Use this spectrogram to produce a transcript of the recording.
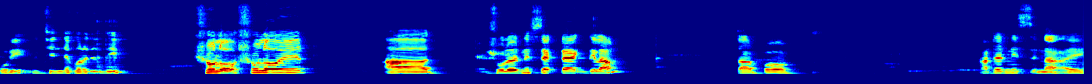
করি। চিন্তা করে যদি ষোলো ষোলো এর ষোলো এর নিচে একটা এক দিলাম। তারপর আটের নিচে, না, এই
